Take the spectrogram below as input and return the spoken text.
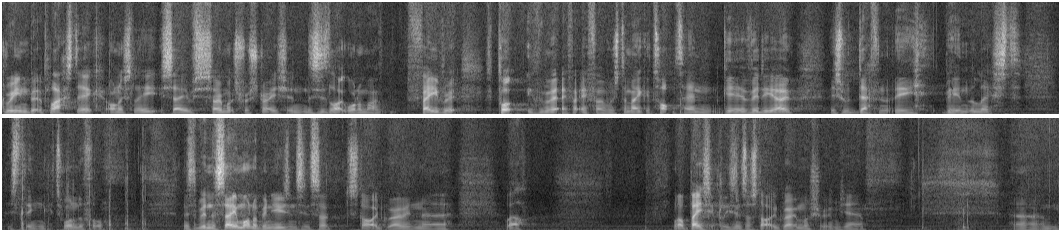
green bit of plastic, honestly, saves so much frustration. This is like one of my favourite, if, put, if, if, if I was to make a top 10 gear video, this would definitely be in the list. This thing, it's wonderful. It's been the same one I've been using since I started growing, uh, well, well, basically since I started growing mushrooms, yeah. Um,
